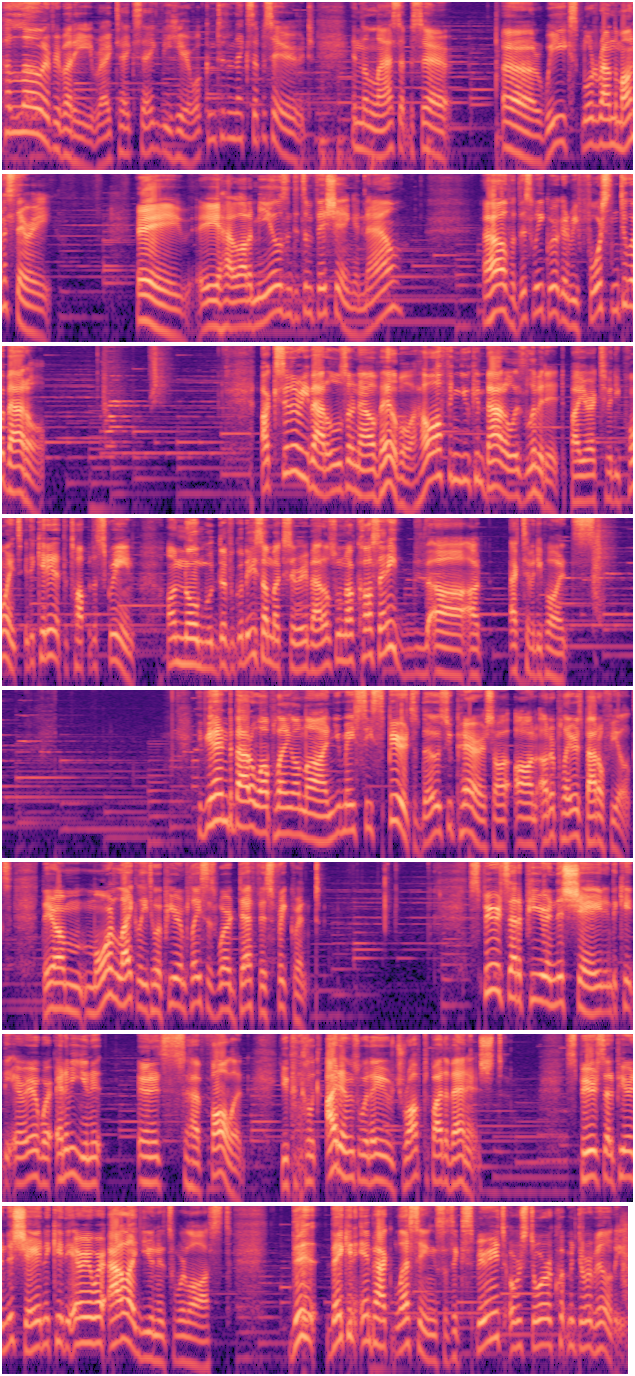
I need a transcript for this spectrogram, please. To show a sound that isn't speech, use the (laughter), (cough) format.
Hello everybody, Ragtag Zagvee here. Welcome to the next episode. In the last episode, uh, we explored around the monastery. Hey, we had a lot of meals and did some fishing, and now? Oh, but this week we're going to be forced into a battle. Auxiliary battles are now available. How often you can battle is limited by your activity points indicated at the top of the screen. On normal difficulty, some auxiliary battles will not cost any uh, activity points. If you head into battle while playing online, you may see spirits of those who perish on other players' battlefields. They are more likely to appear in places where death is frequent. Spirits that appear in this shade indicate the area where enemy unit units have fallen. You can collect items where they were dropped by the vanished. Spirits that appear in this shade indicate the area where allied units were lost. This, they can impact blessings such as experience or restore equipment durability.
